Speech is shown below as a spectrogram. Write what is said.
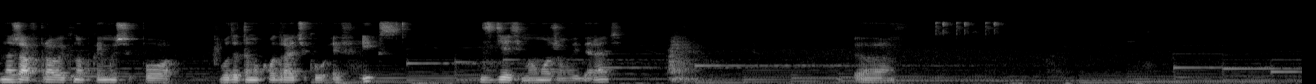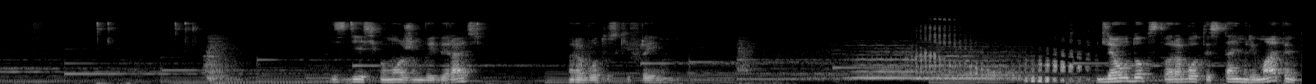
Нажав правой кнопкой мыши по вот этому квадратику FX, здесь мы можем выбирать э, здесь мы можем выбирать работу с кифреймами. Для удобства работы с Time Remapping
